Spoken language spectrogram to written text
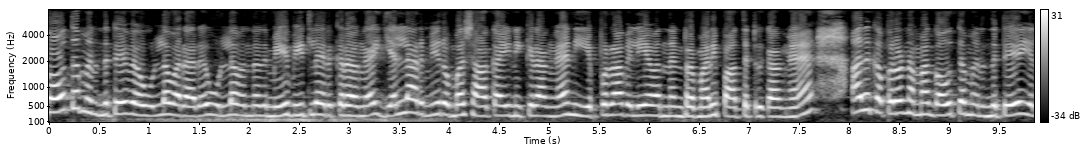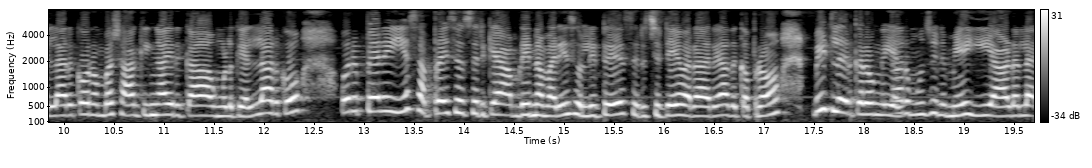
கௌதம் இருந்துட்டு வெ- உள்ள வராரு. உள்ள வந்ததுமே வீட்டில் இருக்கிறவங்க எல்லாருமே ரொம்ப ஷாக் ஆகி நிற்கிறாங்க நீ எப்படா வெளியே வந்தன்ற மாதிரி பார்த்துட்டு இருக்காங்க அதுக்கப்புறம் நம்ம கௌதம் இருந்துட்டு எல்லாருக்கும் ரொம்ப ஷாக்கிங்காக இருக்கா? அவங்களுக்கு எல்லாருக்கும் ஒரு பெரிய சர்ப்ரைஸ் வச்சிருக்கேன் அப்படின்ற மாதிரி சொல்லிட்டு சிரிச்சுட்டே வராரு. அதுக்கப்புறம் வீட்டில் இருக்கிறவங்க எல்லாரும் மூஞ்சிலுமே ஈ ஆடலை.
